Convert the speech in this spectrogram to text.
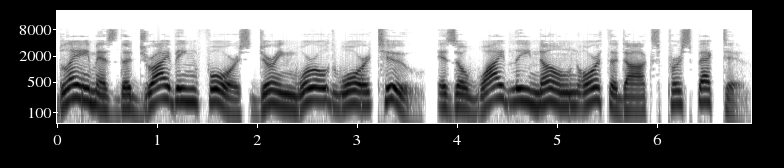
Blame as the driving force during World War II, is a widely known orthodox perspective.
